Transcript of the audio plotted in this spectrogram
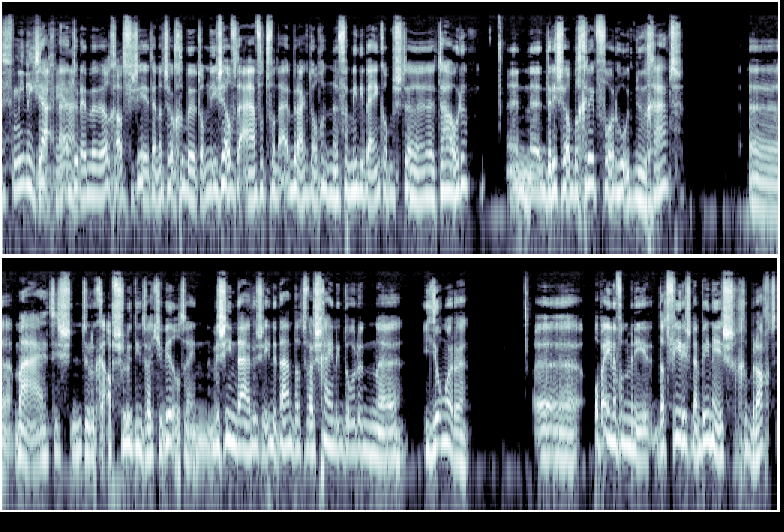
familie zeggen. Ja, nou, toen hebben we wel geadviseerd, en dat is ook gebeurd, om diezelfde avond van de uitbraak nog een familiebijeenkomst uh, te houden. En uh, er is wel begrip voor hoe het nu gaat. Uh, maar het is natuurlijk absoluut niet wat je wilt. En we zien daar dus inderdaad dat waarschijnlijk door een jongere op een of andere manier dat virus naar binnen is gebracht.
